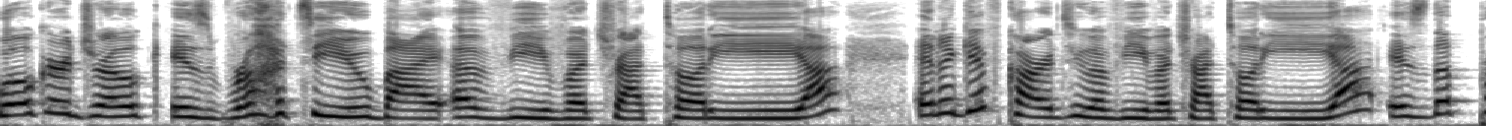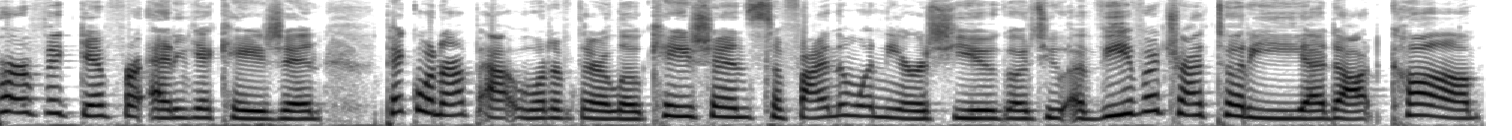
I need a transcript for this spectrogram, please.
no. Woke or Joke is brought to you by Aviva Trattoria. And a gift card to Aviva Trattoria is the perfect gift for any occasion. Pick one up at one of their locations. To find the one nearest you, go to avivatrattoria.com.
